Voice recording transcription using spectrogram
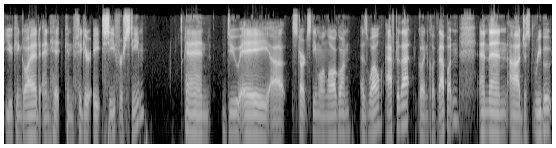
you can go ahead and hit configure HC for Steam. And do a uh, start Steam on log on as well after that. Go ahead and click that button. And then uh, just reboot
